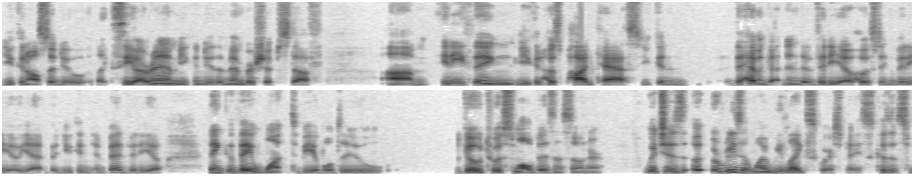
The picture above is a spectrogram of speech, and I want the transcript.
you can also do like CRM, you can do the membership stuff. Um, anything, you can host podcasts, you can, they haven't gotten into video, hosting video yet, but you can embed video. I think they want to be able to go to a small business owner which is a, a reason why we like Squarespace because it's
